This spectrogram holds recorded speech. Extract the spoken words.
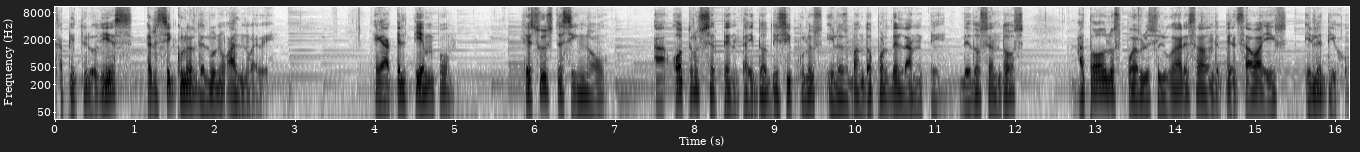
capítulo 10 versículos del 1 al 9. En aquel tiempo, Jesús designó a otros 72 discípulos y los mandó por delante, de dos en dos, a todos los pueblos y lugares a donde pensaba ir, y les dijo,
